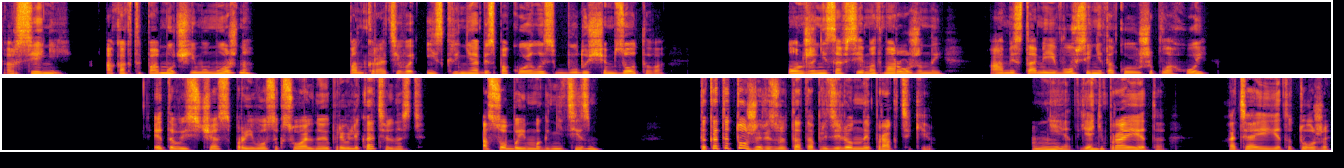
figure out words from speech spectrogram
«Арсений, а как-то помочь ему можно?» Панкратева искренне обеспокоилась будущем Зотова. Он же не совсем отмороженный, а местами и вовсе не такой уж и плохой. Это вы сейчас про его сексуальную привлекательность? Особый магнетизм? Так это тоже результат определенной практики. Нет, я не про это, хотя и это тоже.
